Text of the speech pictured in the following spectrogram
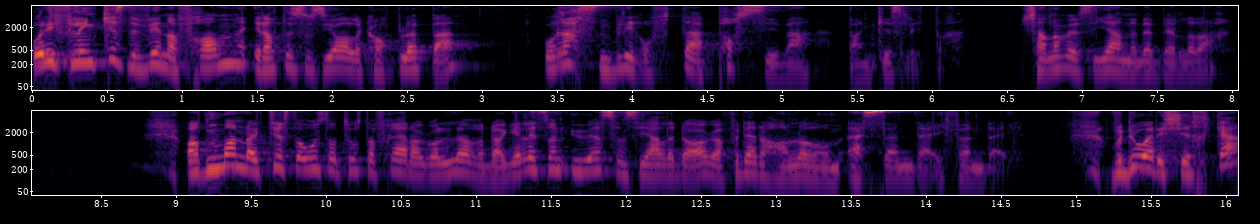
Og De flinkeste vinner fram i dette sosiale kappløpet, og resten blir ofte passive benkeslitere. Kjenner vi oss igjen i det bildet der? At mandag, tirsdag, onsdag, torsdag, fredag og lørdag er litt sånn uessensielle dager fordi det handler om SN-day, fun day. For da er det kirke,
